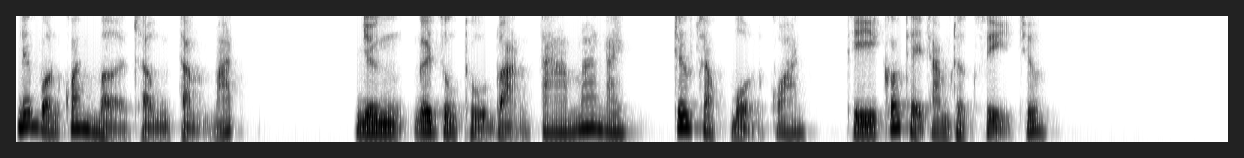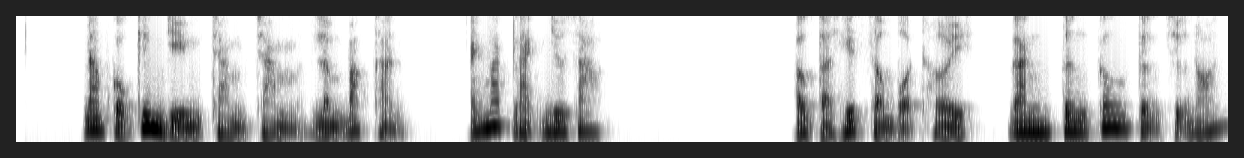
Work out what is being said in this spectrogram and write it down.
nếu bổn quan mở rộng tầm mắt, nhưng ngươi dùng thủ đoạn tà ma này trêu chọc bổn quan thì có thể làm được gì chứ? Nam Cổ Kim nhìn chằm chằm Lâm Bắc Thần, ánh mắt lạnh như dao. Ông ta hít sâu một hơi, gằn từng câu từng chữ nói:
